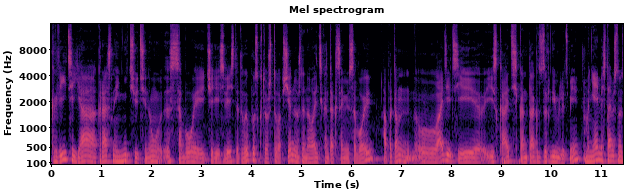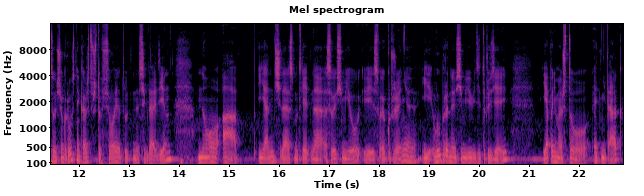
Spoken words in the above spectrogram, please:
Как видите, я красной нитью тяну с собой через весь этот выпуск то, что вообще нужно наладить контакт с самим собой, а потом ладить и искать контакт с другими людьми. Мне местами становится очень грустно, и кажется, что все, я тут навсегда один. Но, а, я начинаю смотреть на свою семью и свое окружение, и выбранную семью в виде друзей — я понимаю, что это не так.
